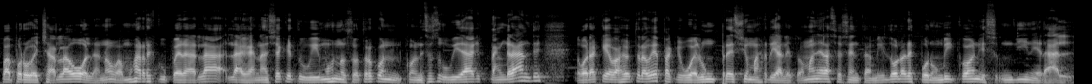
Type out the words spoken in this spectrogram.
para aprovechar la ola, ¿no? Vamos a recuperar la, ganancia que tuvimos nosotros con, con, esa subida tan grande, ahora que baje otra vez para que vuelva un precio más real. De todas maneras, 60 mil dólares por un Bitcoin es un dineral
